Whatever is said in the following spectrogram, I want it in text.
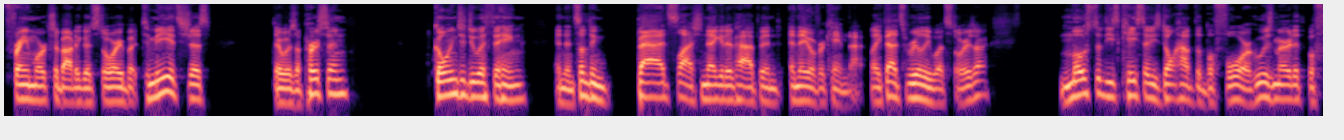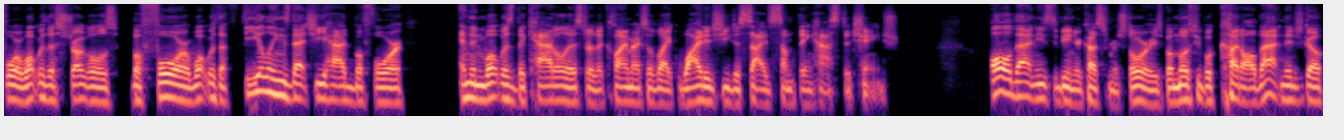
frameworks about a good story, but to me, it's just there was a person going to do a thing and then something bad slash negative happened and they overcame that. Like that's really what stories are. Most of these case studies don't have the before. Who was Meredith before? What were the struggles before? What were the feelings that she had before? And then what was the catalyst or the climax of like, why did she decide something has to change? All that needs to be in your customer stories, but most people cut all that and they just go,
